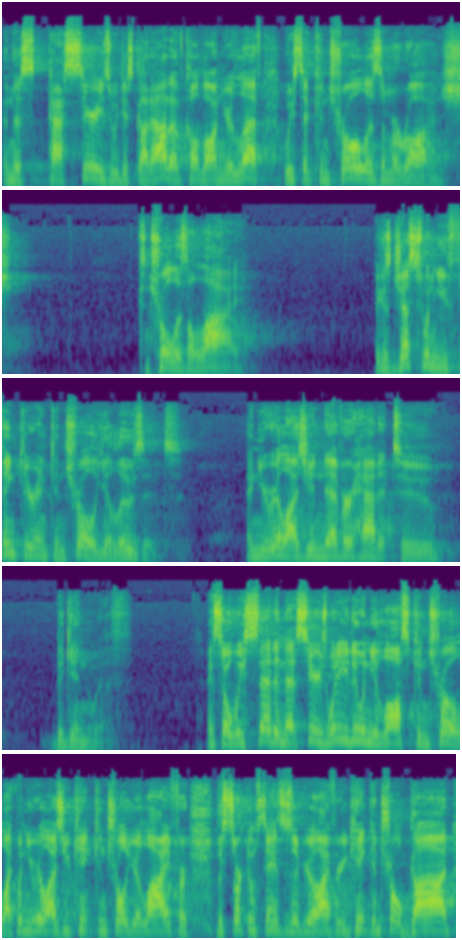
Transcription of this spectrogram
in this past series we just got out of called On Your Left. We said control is a mirage, control is a lie. Because just when you think you're in control, you lose it. And you realize you never had it to begin with. And so we said in that series, what do you do when you lost control? Like when you realize you can't control your life or the circumstances of your life, or you can't control God,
